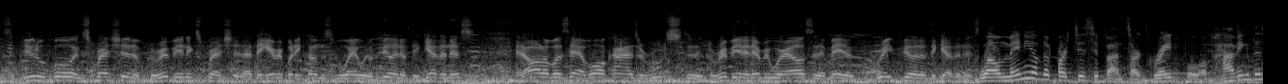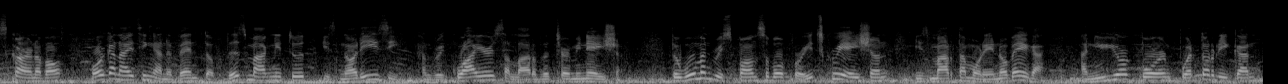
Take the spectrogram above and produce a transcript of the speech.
It's a beautiful expression of Caribbean expression. I think everybody comes away with a feeling of togetherness, and all of us have all kinds of roots to the Caribbean and everywhere else, and it made a great feeling of togetherness. While many of the participants are grateful of having this carnival, organizing an event of this magnitude is not easy and requires a lot of determination. The woman responsible for its creation is Marta Moreno Vega, a New York-born Puerto Rican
